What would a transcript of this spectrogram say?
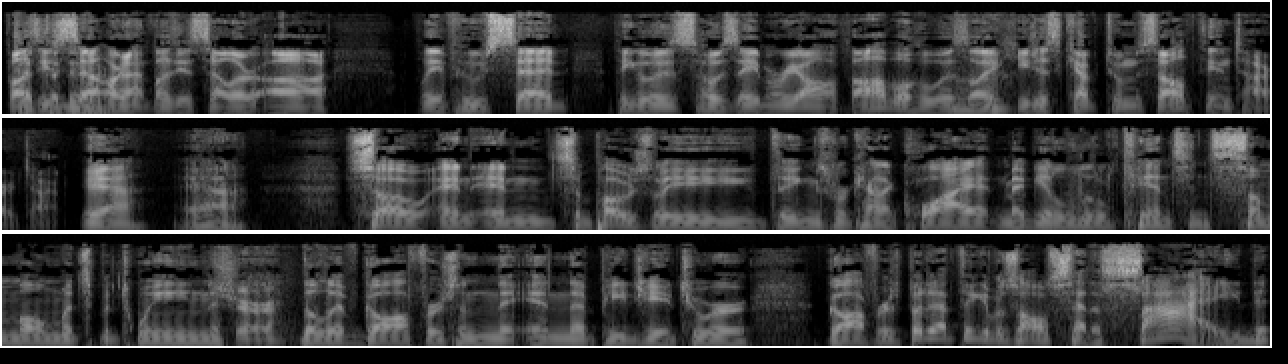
Fuzzy Zoeller, or not Fuzzy Zoeller, uh, I believe who said, I think it was Jose Maria Olazabal, who was Uh-huh. like, he just kept to himself the entire time. Yeah, yeah. So and and supposedly things were kind of quiet, maybe a little tense in some moments between Sure. the LIV golfers and the and the PGA Tour golfers, but I think it was all set aside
